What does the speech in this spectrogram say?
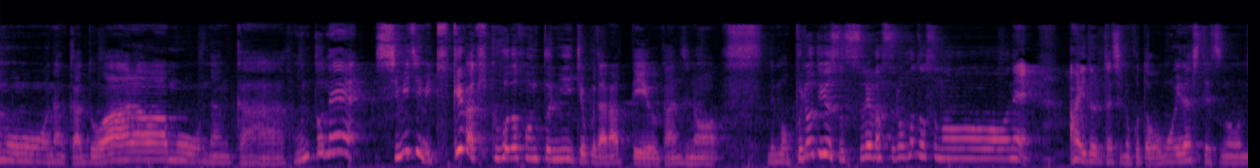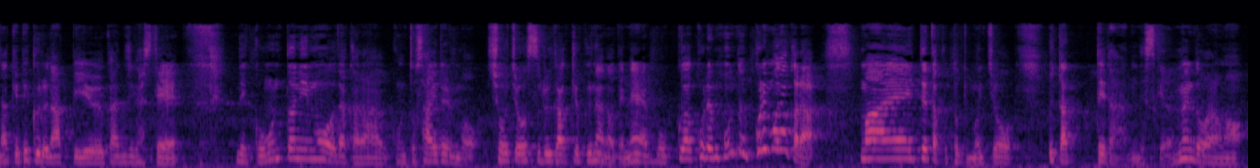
もうなんかドアラはもうなんか本当ねしみじみ聴けば聴くほど本当にいい曲だなっていう感じのでもプロデュースすればするほどそのねアイドルたちのことを思い出してその泣けてくるなっていう感じがしてで本当にもうだから本当サイドにも象徴する楽曲なのでね僕はこれ本当にこれもだから前言ってた時も一応歌ってたんですけどねドラマ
